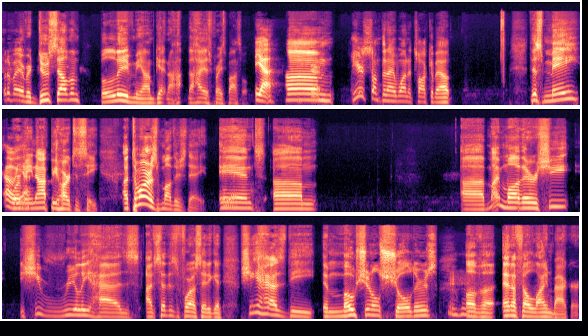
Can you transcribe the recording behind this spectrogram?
But if I ever do sell them, believe me, I'm getting a, the highest price possible. Yeah. Um, here's something I want to talk about. This may Oh, or yeah. may not be hard to see. Uh, tomorrow's Mother's Day, Yeah. and um, uh, my mother she she really has. I've said this before. I'll say it again. She has the emotional shoulders Mhm, of a NFL linebacker.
